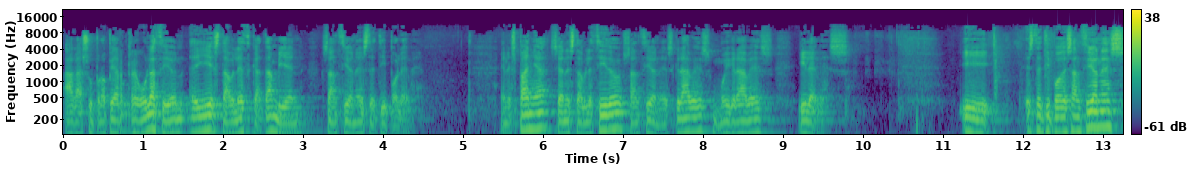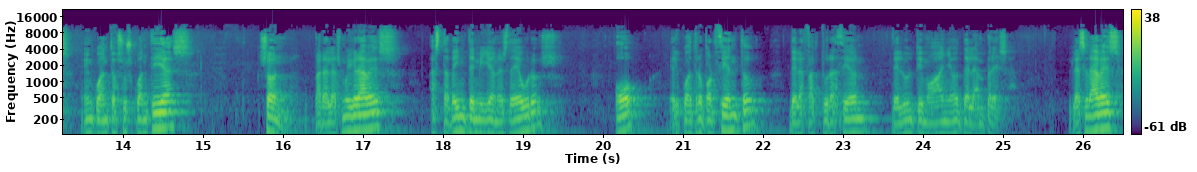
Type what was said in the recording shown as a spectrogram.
haga su propia regulación y establezca también sanciones de tipo leve. En España se han establecido sanciones graves, muy graves y leves. Y este tipo de sanciones, en cuanto a sus cuantías, son para las muy graves hasta 20 millones de euros o el 4% de la facturación del último año de la empresa. Las graves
